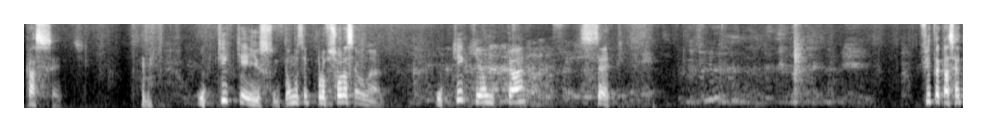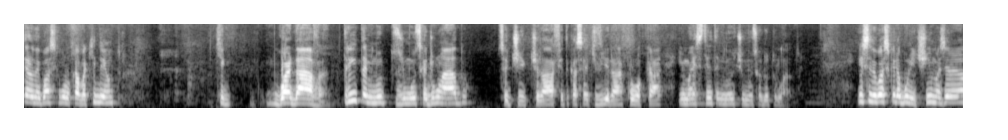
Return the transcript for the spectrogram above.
Cassete. o que, que é isso? Então você, professora Sayonara, o que, que é um cassete? Fita cassete era um negócio que eu colocava aqui dentro que guardava 30 minutos de música de um lado, você tinha que tirar a fita cassete, virar, colocar, e mais 30 minutos de música do outro lado. Esse negócio que era bonitinho, mas era,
